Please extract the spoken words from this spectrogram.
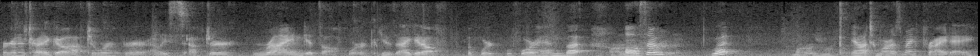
We're gonna try to go after work, or at least after Ryan gets off work, because I get off of work before him. But Tomorrow's also, Friday. what? Tomorrow's your Friday. Yeah, tomorrow's my Friday.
